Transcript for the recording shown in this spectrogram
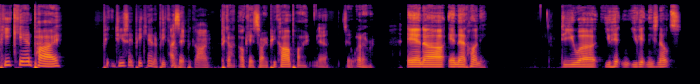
pecan pie. Pe- do you say pecan or pecan? I say pecan. pecan. Okay, sorry, pecan pie. Yeah. Say whatever. And uh and that honey. Do you uh you hitting you getting these notes?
